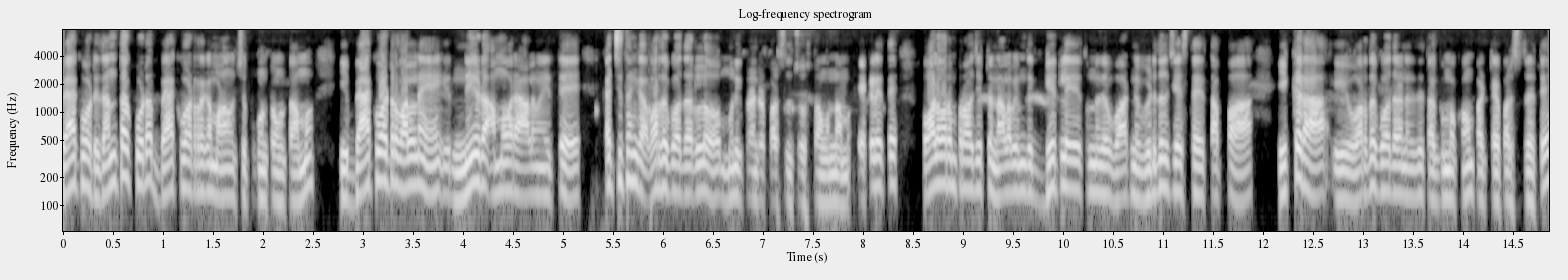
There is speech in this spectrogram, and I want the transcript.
బ్యాక్ వాటర్ ఇదంతా కూడా బ్యాక్ వాటర్గా మనం చెప్పుకుంటూ ఉంటాము. ఈ బ్యాక్ వాటర్ వల్లనే నేడు అమ్మవారి ఆలయం అయితే ఖచ్చితంగా వరద గోదావరిలో మునిగిపోయిన పరిస్థితులు చూస్తూ ఉన్నాము. ఎక్కడైతే పోలవరం ప్రాజెక్టు నలభై ఎనిమిది గేట్లు ఏదైతే ఉన్నదో వాటిని విడుదల చేస్తే తప్ప ఇక్కడ ఈ వరద గోదావరి అనేది తగ్గుముఖం పట్టే పరిస్థితులు అయితే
